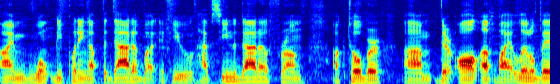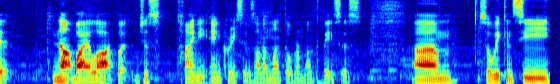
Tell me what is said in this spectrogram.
I won't be putting up the data, but if you have seen the data from October. Um, they're all up by a little bit, not by a lot, but just tiny increases on a month over month basis. Um, so we can see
